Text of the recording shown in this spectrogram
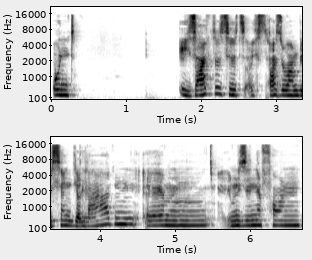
Und ich sage das jetzt extra so ein bisschen geladen ähm, im Sinne von,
